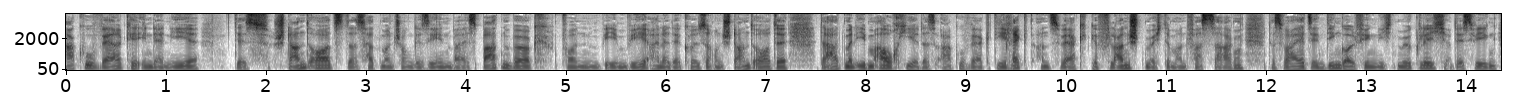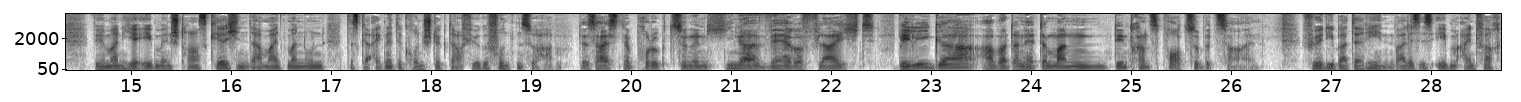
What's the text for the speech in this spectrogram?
Akkuwerke in der Nähe des Standorts. Das hat man schon gesehen bei Spartanburg von BMW, einer der größeren Standorte. Da hat man eben auch hier das Akkuwerk direkt ans Werk geflanscht, möchte man fast sagen. Das war jetzt in Dingolfing nicht möglich. Deswegen will man hier eben in Straßkirchen. Da meint man nun, das geeignete Grundstück dafür gefunden zu haben. Das heißt, eine Produktion in China wäre vielleicht billiger, aber dann hätte man den Transport zu bezahlen für die Batterien, weil es ist eben einfach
